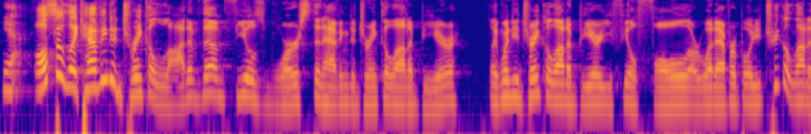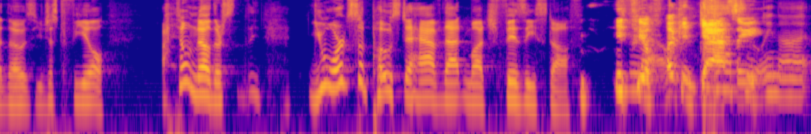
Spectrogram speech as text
Yeah. Also, like having to drink a lot of them feels worse than having to drink a lot of beer. Like when you drink a lot of beer, you feel full or whatever, but when you drink a lot of those, you just feel I don't know, there's you weren't supposed to have that much fizzy stuff. you feel No, fucking gassy. Absolutely not.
